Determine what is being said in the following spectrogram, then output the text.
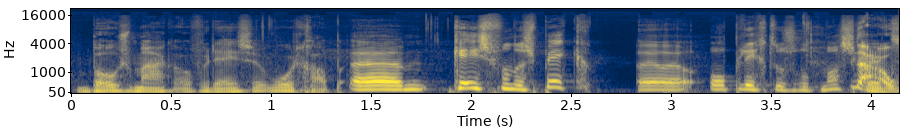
boos maak over deze woordgrap. Ehm, Kees van der Spek, eh oplichters ontmaskerd. Nou,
